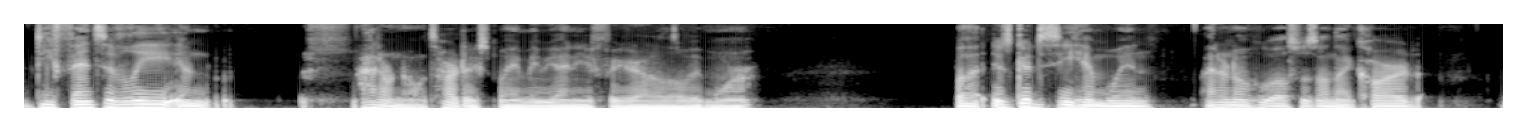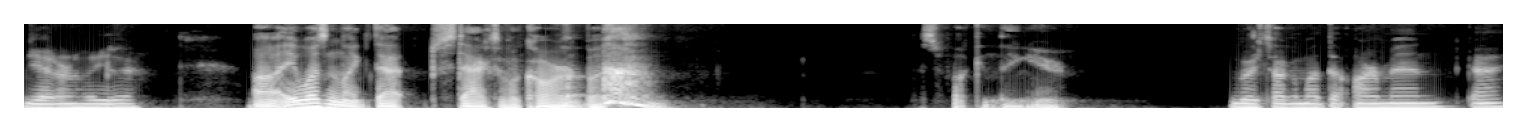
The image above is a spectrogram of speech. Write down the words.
defensively and I don't know. It's hard to explain. Maybe I need to figure out a little bit more. But it was good to see him win. I don't know who else was on that card. Yeah, I don't know either. Uh, it wasn't like that stacked of a card, but this fucking thing here. We were talking about the Armin guy.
